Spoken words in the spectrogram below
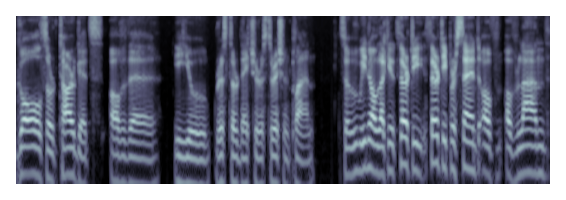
goals or targets of the EU Restore Nature Restoration Plan? So we know like 30 percent of of land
